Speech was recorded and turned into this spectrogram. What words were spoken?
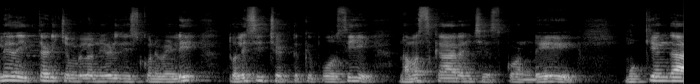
లేదా ఇత్తడి చెంబులో నీళ్ళు తీసుకొని వెళ్ళి తులసి చెట్టుకి పోసి నమస్కారం చేసుకోండి. ముఖ్యంగా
